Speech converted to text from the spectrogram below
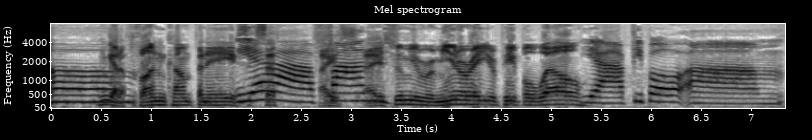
um, you got a fun company. Yeah, fun. I, I, assume you remunerate your people well. Yeah, people. Um,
